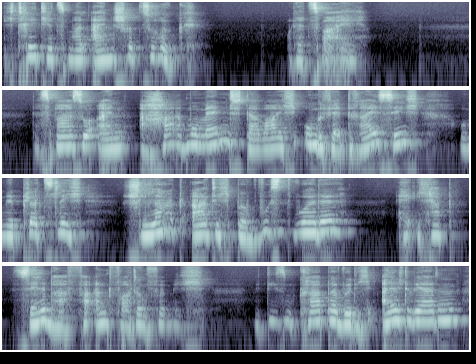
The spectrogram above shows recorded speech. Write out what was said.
ich trete jetzt mal einen Schritt zurück. Oder zwei. Das war so ein Aha-Moment, da war ich ungefähr 30, wo mir plötzlich schlagartig bewusst wurde, hey, ich habe selber Verantwortung für mich. Mit diesem Körper würde ich alt werden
